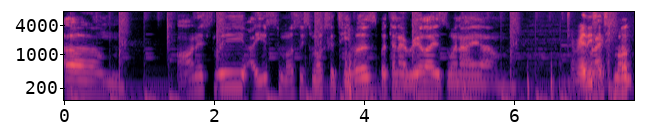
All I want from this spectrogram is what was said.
um, honestly, I used to mostly smoke sativas, but then I realized when I um Really? when I smoke,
